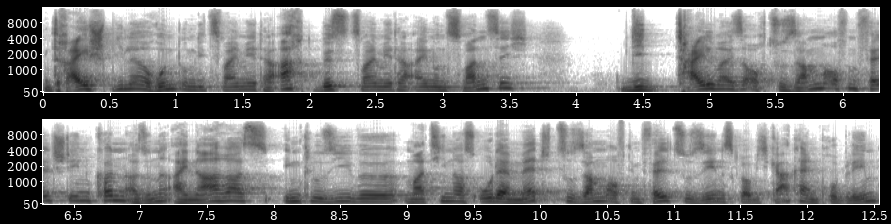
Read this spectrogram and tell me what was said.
drei Spieler rund um die 2,8 Meter bis 2,21 Meter, die teilweise auch zusammen auf dem Feld stehen können. Also ne, Ainaras inklusive Martinas oder Matt zusammen auf dem Feld zu sehen, ist, glaube ich, gar kein Problem.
